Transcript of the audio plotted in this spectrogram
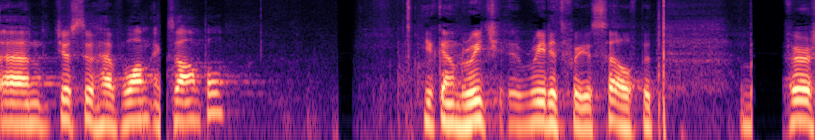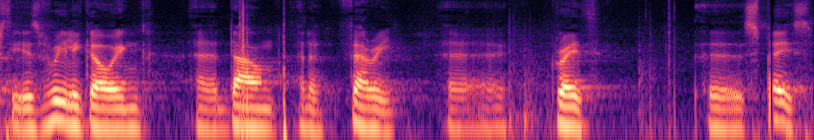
And just to have one example, you can reach, read it for yourself, but biodiversity is really going uh, down at a very uh, great uh, space.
